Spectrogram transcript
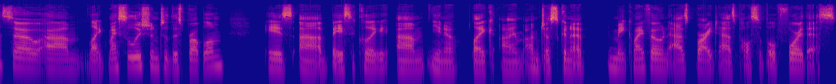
so um like my solution to this problem is uh, basically, um, you know, like I'm I'm just gonna make my phone as bright as possible for this.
